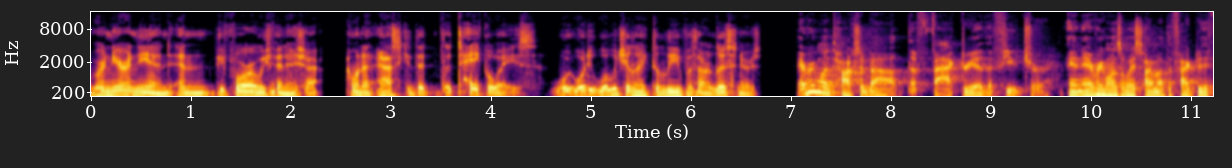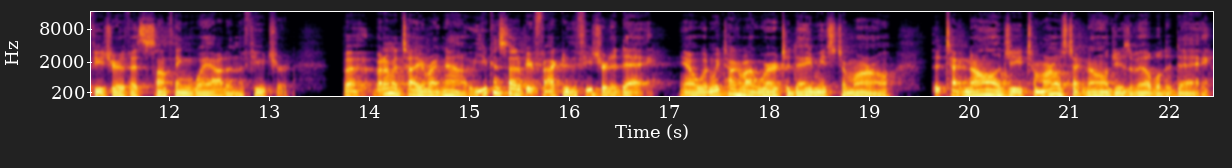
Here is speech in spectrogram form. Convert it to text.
We're nearing the end, and before we finish, I, I want to ask you the, the takeaways. What, what, what would you like to leave with our listeners? Everyone talks about the factory of the future, and everyone's always talking about the factory of the future if it's something way out in the future. But, but I'm going to tell you right now, you can set up your factory of the future today. You know, when we talk about where today meets tomorrow, the technology, tomorrow's technology is available today.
